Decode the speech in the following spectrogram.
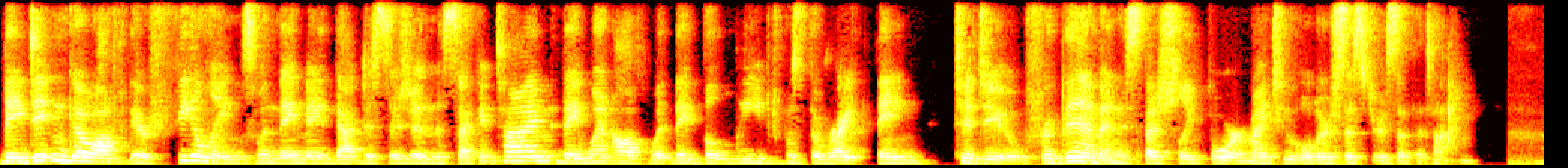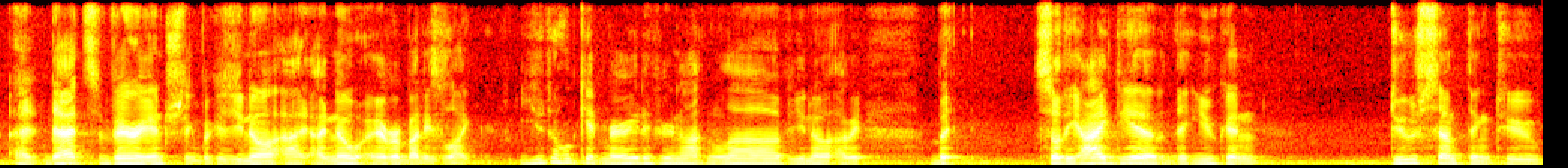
they didn't go off their feelings when they made that decision the second time. They went off what they believed was the right thing to do for them, and especially for my two older sisters at the time. Uh, that's very interesting because, you know, I, I know everybody's like, you don't get married if you're not in love, you know, I mean, but so the idea that you can do something to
